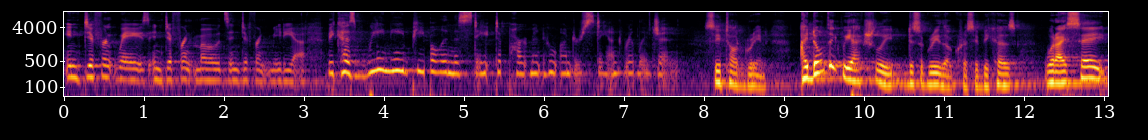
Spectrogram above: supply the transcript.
in different ways, in different modes, in different media, because we need people in the State Department who understand religion. See Todd Green. I don't think we actually disagree, though, Chrissy, because what I say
